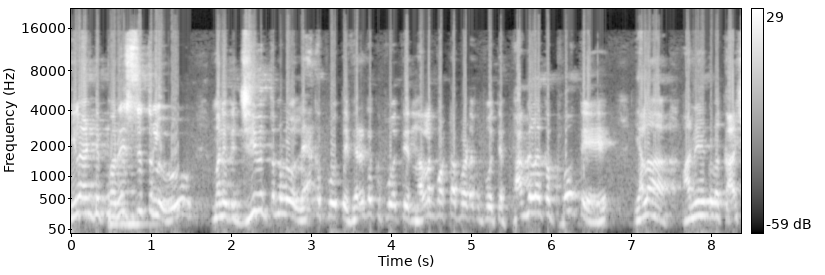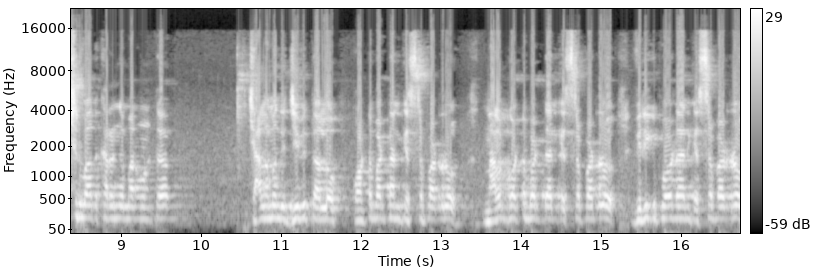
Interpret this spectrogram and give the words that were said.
ఇలాంటి పరిస్థితులు మనకు జీవితంలో లేకపోతే విరగకపోతే నల్లగొట్టబడకపోతే పగలకపోతే ఎలా అనేకులకు ఆశీర్వాదకరంగా మనం ఉంటాం? చాలా మంది జీవితాల్లో కొట్టబడటానికి ఇష్టపడరు నల నలగొట్టబడటానికి ఇష్టపడరు విరిగిపోవడానికి ఇష్టపడరు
